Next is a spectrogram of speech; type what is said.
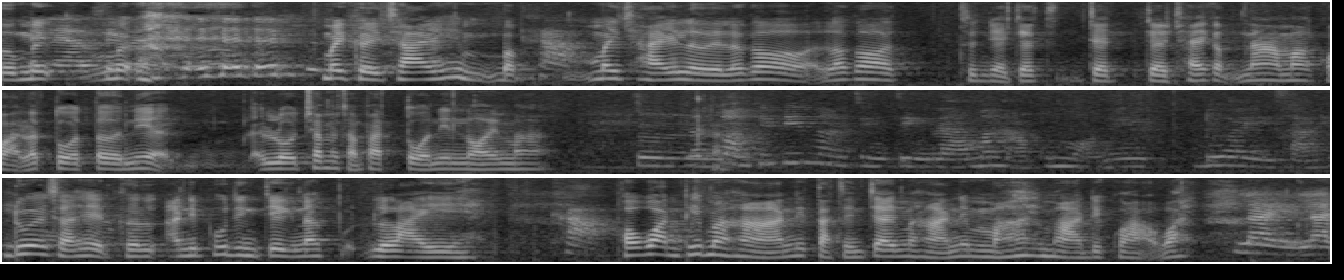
อไม่ปแล้วใช่ไหมไม่เคยใช้แบบค่ะไม่ใช้เลยแล้วก็แล้วก็ส่วนใหญ่จะจะจะใช้กับหน้ามากกว่า แล้วตัวเตอเนี่ยโลชั่นมาสัมผัสตัวนี่น้อยมากอืม แล้วตอนที่พี่มาจริง ๆ แล้วมาหาคุณหมอนี่ด้วยสาเหตุด้วยสาเหตุคืออันนี้พูดจริง ๆ นะไหลค่ะเพราะวันที่มาหานี่ตัดสินใจมาหาเนี่ยมาให้มาดีกว่าไว้ไหล่ไหล่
